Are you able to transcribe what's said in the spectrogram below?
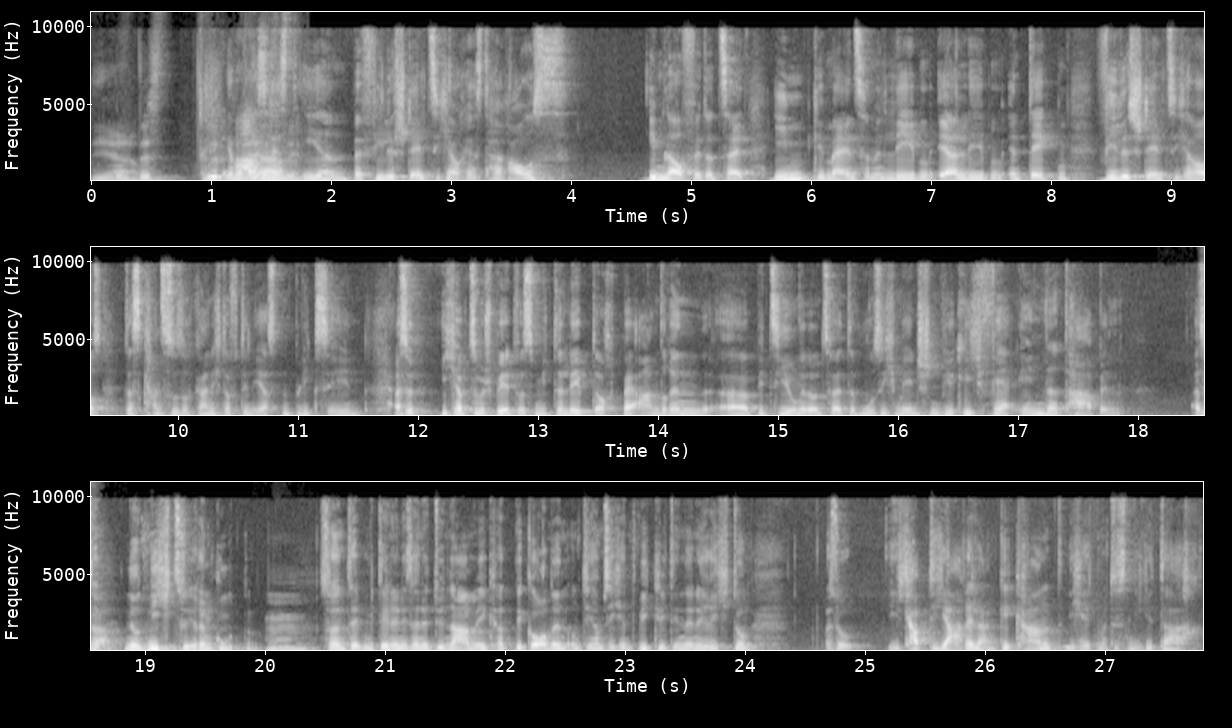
Ja. Und das tut Ja, aber was heißt Ihren? Bei vielen stellt sich auch erst heraus im Laufe der Zeit, im gemeinsamen Leben, Erleben, Entdecken. Vieles stellt sich heraus. Das kannst du doch gar nicht auf den ersten Blick sehen. Also ich habe zum Beispiel etwas miterlebt, auch bei anderen äh, Beziehungen und so weiter, wo sich Menschen wirklich verändert haben. Also und nicht zu ihrem Guten, sondern de- mit denen ist eine Dynamik, hat begonnen und die haben sich entwickelt in eine Richtung, also ich habe die jahrelang gekannt, ich hätte mir das nie gedacht.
